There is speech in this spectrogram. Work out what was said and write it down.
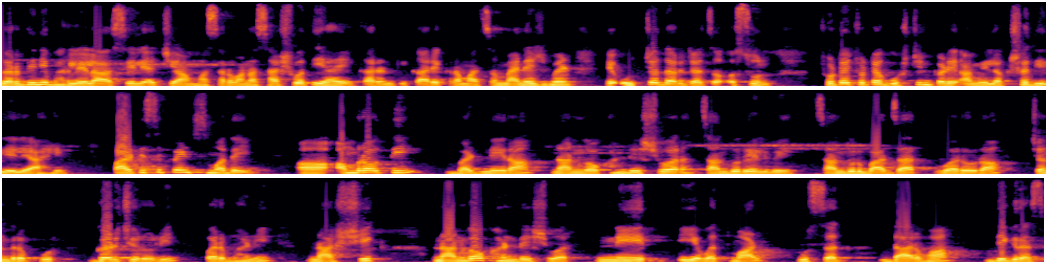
गर्दीने भरलेला असेल याची आम्हा सर्वांना शाश्वती आहे. कारण की कार्यक्रमाचं मॅनेजमेंट हे उच्च दर्जाचं असून छोट्या छोट्या गोष्टींकडे आम्ही लक्ष दिलेले आहे. पार्टिसिपेंट्समध्ये अमरावती बडनेरा नांदगाव खंडेश्वर चांदूर रेल्वे चांदूर बाजार वरोरा चंद्रपूर गडचिरोली परभणी नाशिक नांदगाव खंडेश्वर नेर यवतमाळ पुसद दारव्हा दिग्रस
